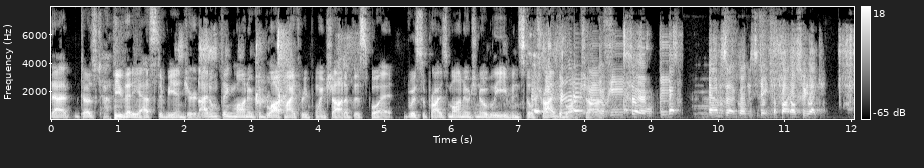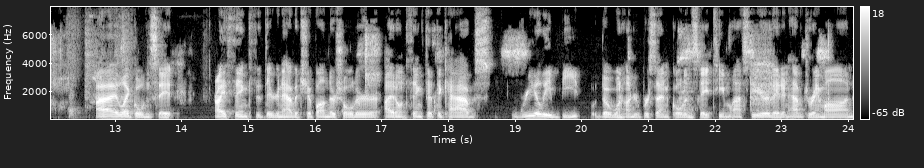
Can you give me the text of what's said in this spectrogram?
That does tell you that he has to be injured. I don't think Manu could block my three point shot at this point. Was surprised Manu Ginobili even still tried to block shots. He, so he has uh, Golden State in the finals. So he like I like Golden State. I think that they're going to have a chip on their shoulder. I don't think that the Cavs really beat the 100% Golden State team last year. They didn't have Draymond.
